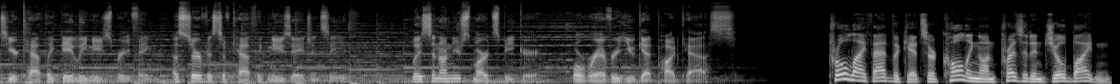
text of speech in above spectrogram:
to your Catholic Daily News Briefing, a service of Catholic News Agency. Listen on your smart speaker or wherever you get podcasts. Pro life advocates are calling on President Joe Biden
